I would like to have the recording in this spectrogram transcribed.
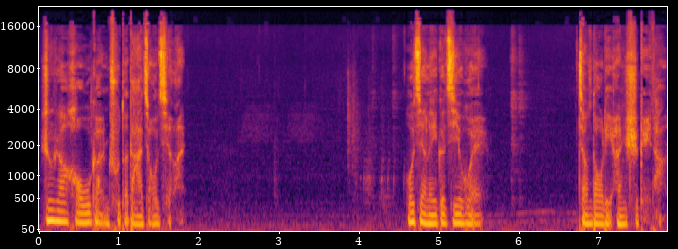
仍然毫无感触的大叫起来。我捡了一个机会，将道理暗示给他，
